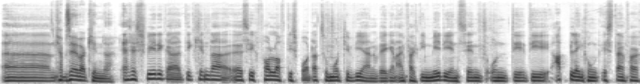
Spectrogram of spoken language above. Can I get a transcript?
Ähm, ich habe selber Kinder. Es ist schwieriger, die Kinder äh, sich voll auf die Sportart zu motivieren, wegen einfach die Medien sind und die, die Ablenkung ist einfach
